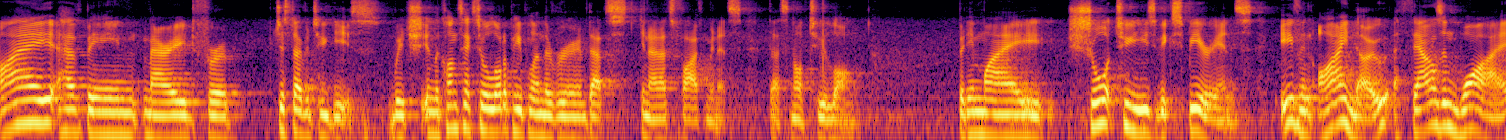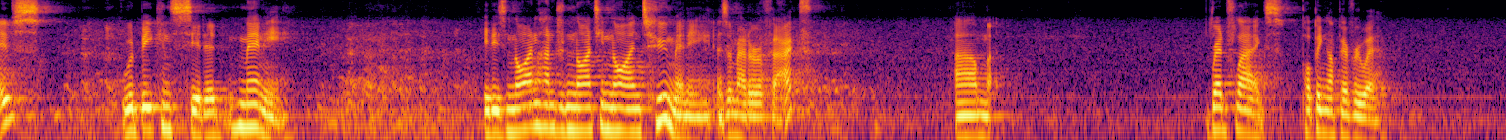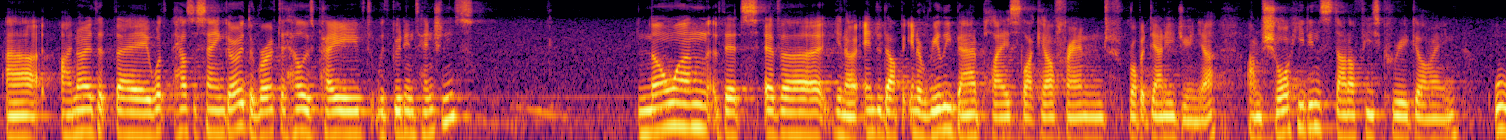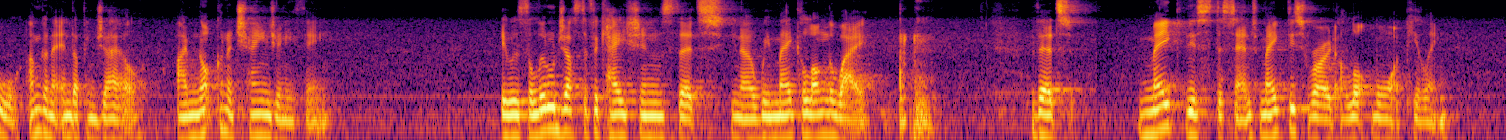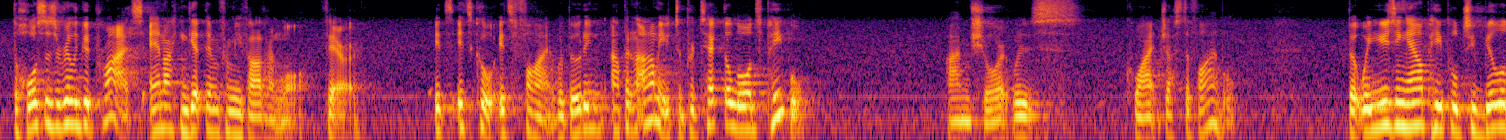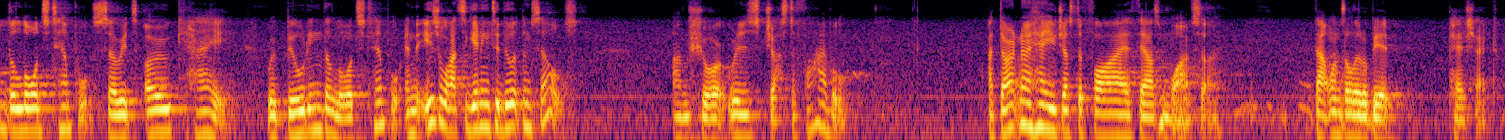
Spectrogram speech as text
I have been married for just over two years, which, in the context of a lot of people in the room, that's you know that's five minutes. That's not too long. But in my short two years of experience, even I know a thousand wives would be considered many. It is 999 too many, as a matter of fact. Um, red flags popping up everywhere. Uh, I know that they, what, how's the saying go? The road to hell is paved with good intentions no one that's ever, you know, ended up in a really bad place like our friend Robert Downey Jr., I'm sure he didn't start off his career going, oh, I'm going to end up in jail. I'm not going to change anything. It was the little justifications that you know we make along the way that make this descent, make this road a lot more appealing. The horses are a really good price, and I can get them from your father-in-law, Pharaoh. It's, it's cool, it's fine. We're building up an army to protect the Lord's people. I'm sure it was quite justifiable. But we're using our people to build the Lord's temple, so it's okay. We're building the Lord's temple, and the Israelites are getting to do it themselves. I'm sure it was justifiable. I don't know how you justify a thousand wives, though. That one's a little bit pear shaped.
